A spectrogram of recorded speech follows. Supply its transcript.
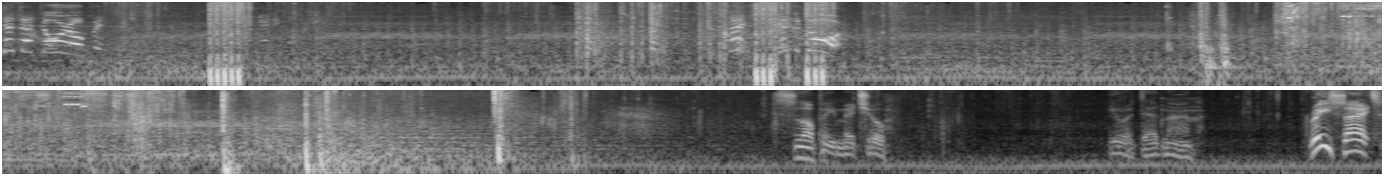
Get that door open! Mitch, get the door! Sloppy, Mitchell. you're a dead man. Reset!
